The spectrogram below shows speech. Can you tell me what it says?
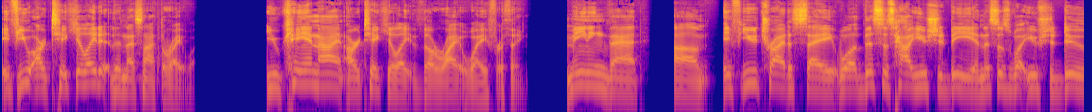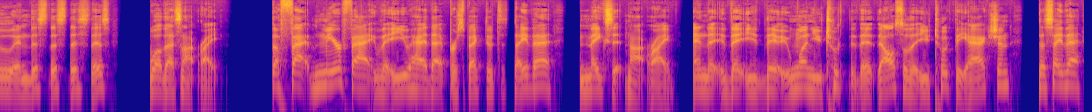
If you articulate it, then that's not the right way. You cannot articulate the right way for things, meaning that um, if you try to say, "Well, this is how you should be, and this is what you should do, and this, this, this, this," well, that's not right the fact, mere fact that you had that perspective to say that makes it not right. And that, that, you, that when you took the, also that you took the action to say that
